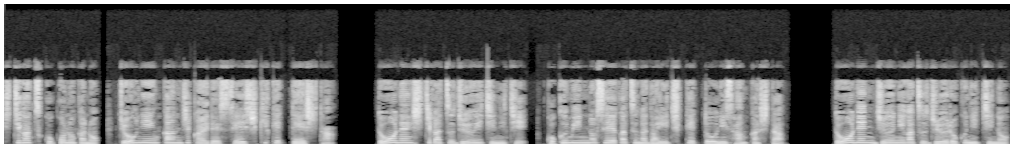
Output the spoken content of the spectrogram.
7月9日の常任幹事会で正式決定した。同年7月11日、国民の生活が第一決闘に参加した。同年12月16日の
